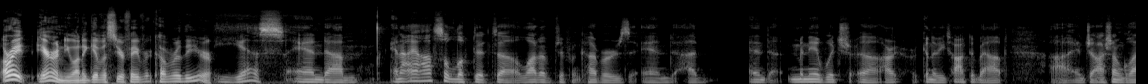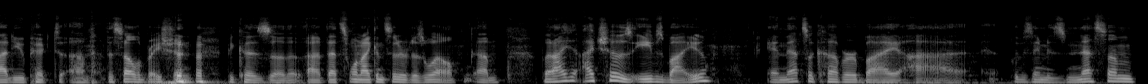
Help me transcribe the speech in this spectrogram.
All right, Aaron, you want to give us your favorite cover of the year? Yes, and um, and I also looked at uh, a lot of different covers, and uh, and many of which uh, are, are going to be talked about. Uh, and Josh, I'm glad you picked um, the celebration because uh, the, uh, that's one I considered as well. Um, but I, I chose Eve's Bayou, and that's a cover by I believe his name is Nessim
